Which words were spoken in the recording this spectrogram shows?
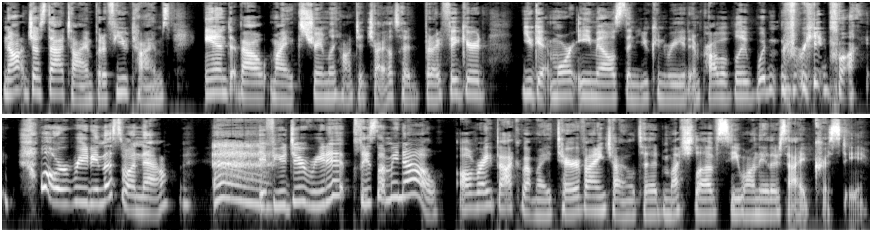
not just that time, but a few times, and about my extremely haunted childhood. But I figured you get more emails than you can read and probably wouldn't read mine. Well, we're reading this one now. If you do read it, please let me know. I'll write back about my terrifying childhood. Much love. See you on the other side, Christy.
